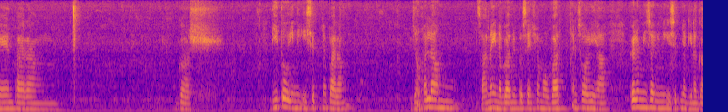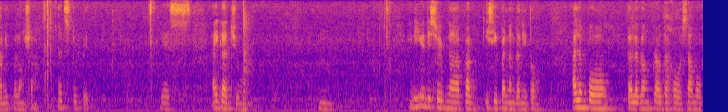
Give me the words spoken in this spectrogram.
and parang, gosh, dito iniisip niya parang, diyan ka lang, sana inabahan mo pasensya mo, but I'm sorry ha, pero minsan iniisip niya ginagamit mo lang siya. That's stupid. Yes, I got you. Hmm. Hindi yun deserve na pag-isipan ng ganito. Alam ko, talagang proud ako. Some of,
